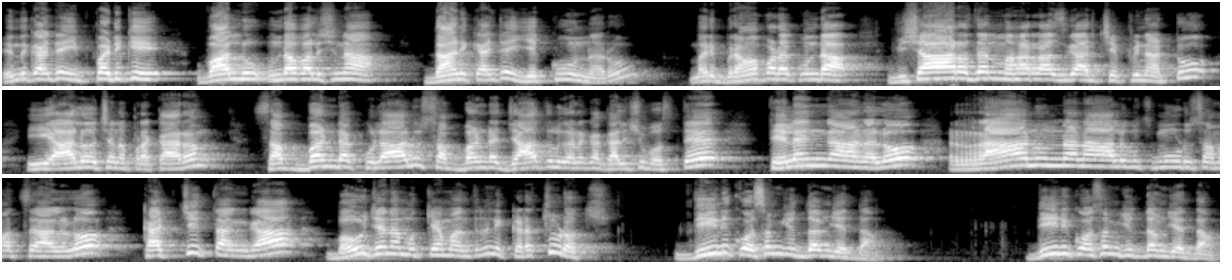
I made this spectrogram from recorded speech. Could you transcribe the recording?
ఎందుకంటే ఇప్పటికీ వాళ్ళు ఉండవలసిన దానికంటే ఎక్కువ ఉన్నారు. మరి భ్రమపడకుండా విశారదన్ మహారాజ్ గారు చెప్పినట్టు ఈ ఆలోచన ప్రకారం సబ్బండ కులాలు సబ్బండ జాతులు గనక కలిసి వస్తే తెలంగాణలో రానున్న నాలుగు మూడు సంవత్సరాలలో ఖచ్చితంగా బహుజన ముఖ్యమంత్రిని ఇక్కడ చూడొచ్చు. దీనికోసం యుద్ధం చేద్దాం. దీనికోసం యుద్ధం చేద్దాం.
